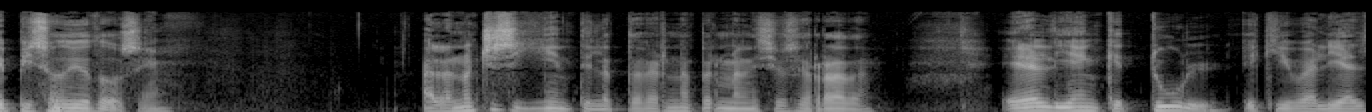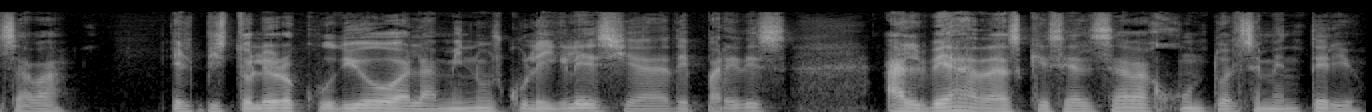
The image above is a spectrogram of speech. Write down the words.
Episodio 12. A la noche siguiente la taberna permaneció cerrada. Era el día en que Tul equivalía al Sabá. El pistolero acudió a la minúscula iglesia de paredes alveadas que se alzaba junto al cementerio,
